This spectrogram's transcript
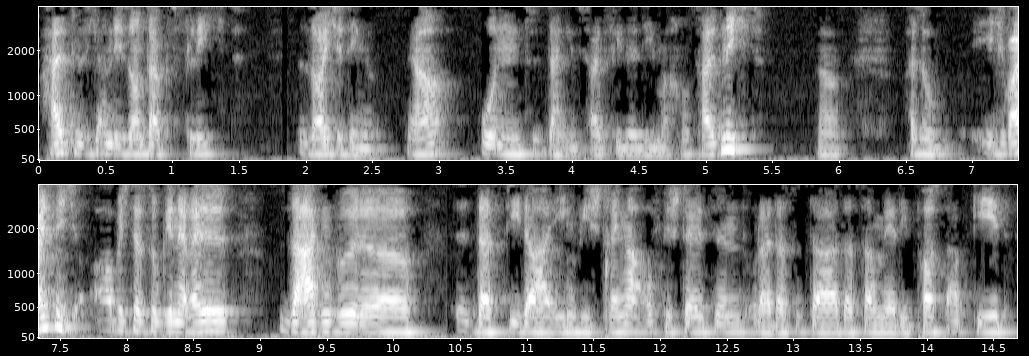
halten sich an die Sonntagspflicht, solche Dinge, ja. Und dann gibt es halt viele, die machen es halt nicht. Ja. Also ich weiß nicht, ob ich das so generell sagen würde, dass die da irgendwie strenger aufgestellt sind oder dass es da, dass da mehr die Post abgeht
